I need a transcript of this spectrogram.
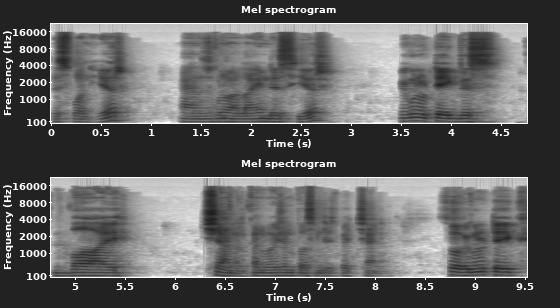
this one here and it's going to align this here. We're going to take this by channel conversion percentage by channel so we're going to take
